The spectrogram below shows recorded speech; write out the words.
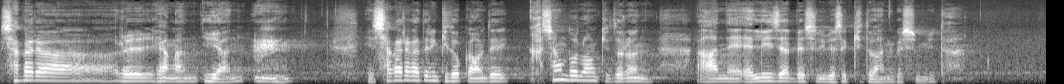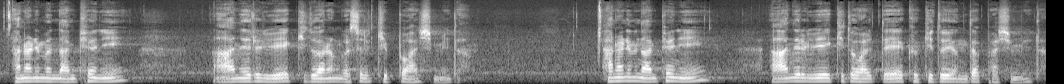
사가랴를 향한 위한 사가랴가 드린 기도 가운데 가장 놀라운 기도는 아내 엘리자벳을 위해서 기도하는 것입니다. 하나님은 남편이 아내를 위해 기도하는 것을 기뻐하십니다. 하나님은 남편이 아내를 위해 기도할 때에 그 기도에 응답하십니다.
